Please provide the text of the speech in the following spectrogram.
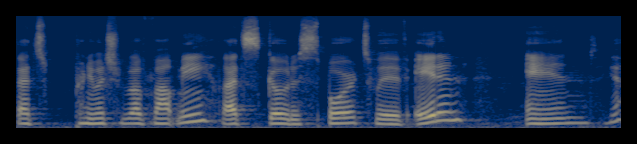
that's pretty much about me. Let's go to sports with Aiden, and yeah.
